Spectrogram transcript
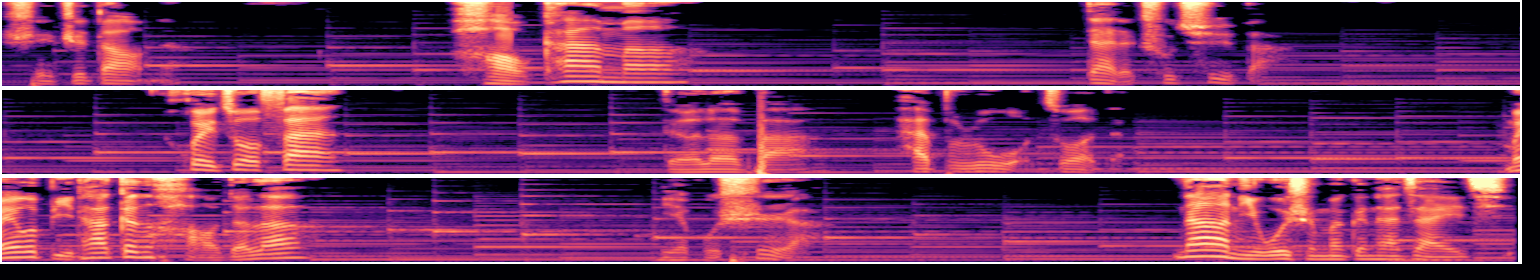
谁知道呢？好看吗？带得出去吧。会做饭？得了吧，还不如我做的。没有比他更好的了？也不是啊。那你为什么跟他在一起？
